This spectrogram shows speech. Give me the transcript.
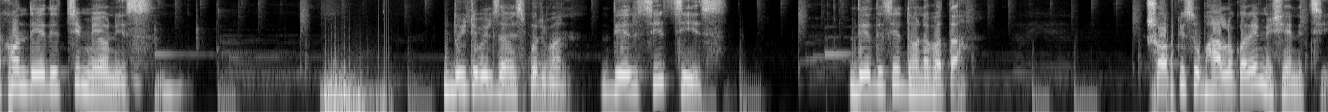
এখন দিয়ে দিচ্ছি মেয়নিস দুই টেবিল চামচ পরিমাণ। দিয়ে দিচ্ছি চিজ। দিয়ে দিচ্ছি ধনে পাতা সব কিছু ভালো করে মিশিয়ে নিচ্ছি।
